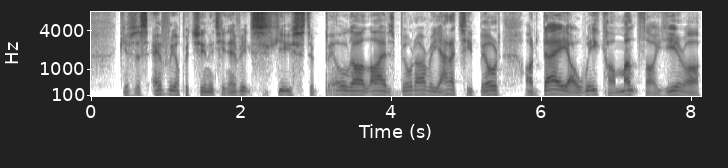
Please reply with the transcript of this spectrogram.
gives us every opportunity and every excuse to build our lives, build our reality, build our day, our week, our month, our year, our,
